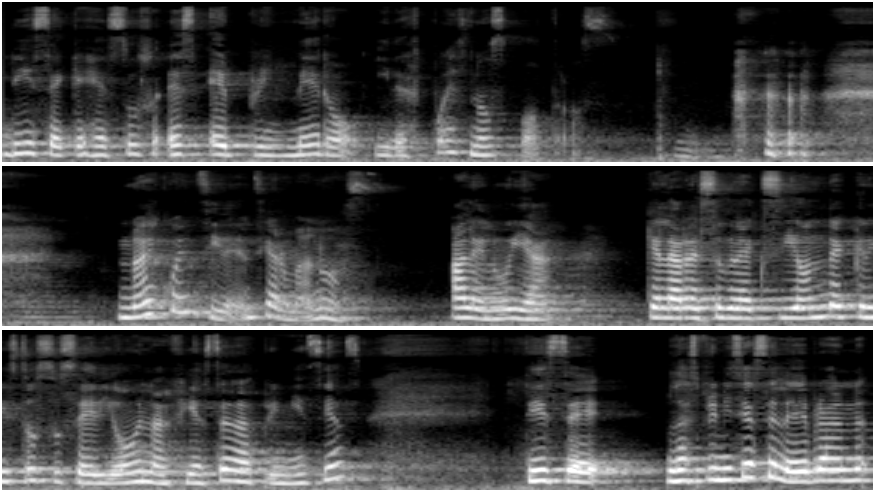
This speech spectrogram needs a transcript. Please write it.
dice que Jesús es el primero y después nosotros. no es coincidencia, hermanos. Aleluya. Que la resurrección de Cristo sucedió en la fiesta de las primicias. Dice, las primicias celebran,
